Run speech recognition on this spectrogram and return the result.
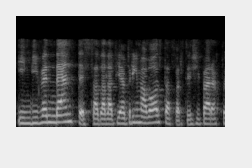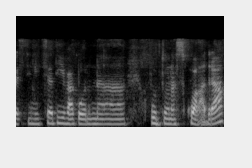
indipendente, è stata la mia prima volta a partecipare a questa iniziativa con con appunto una squadra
